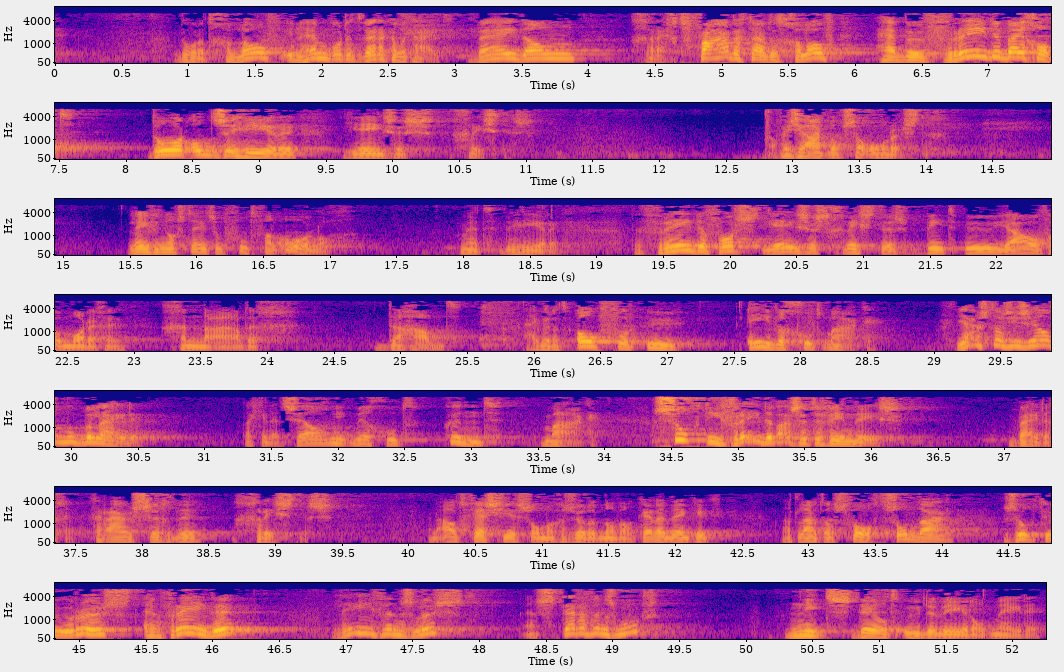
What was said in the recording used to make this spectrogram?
Door het geloof in Hem wordt het werkelijkheid. Wij dan, gerechtvaardigd uit het geloof, hebben vrede bij God door onze Heere Jezus Christus. Of is je hart nog zo onrustig? Leef je nog steeds op voet van oorlog met de Heere? De vredevorst Jezus Christus biedt u jou vanmorgen genadig de hand. Hij wil het ook voor u eeuwig goed maken. Juist als je zelf moet beleiden dat je het zelf niet meer goed kunt maken. Zoek die vrede waar ze te vinden is. Bij de gekruisigde Christus. Een oud versje, sommigen zullen het nog wel kennen denk ik. Dat luidt als volgt. Zondaar, zoekt u rust en vrede, levenslust en stervensmoed? Niets deelt u de wereld mede.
